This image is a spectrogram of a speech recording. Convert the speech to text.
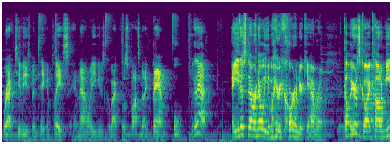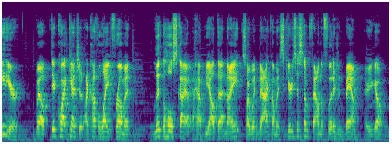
where activity has been taking place. And that way you can just go back to those spots and be like, bam, oh, look at that. And you just never know what you might record on your camera. A couple years ago, I caught a meteor. Well, didn't quite catch it. I caught the light from it, lit the whole sky up. I happened to be out that night, so I went back on my security system, found the footage, and bam, there you go.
